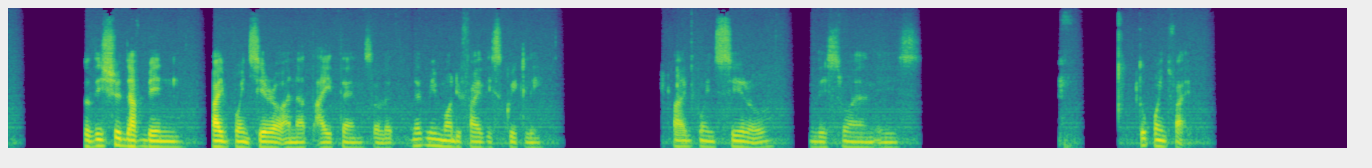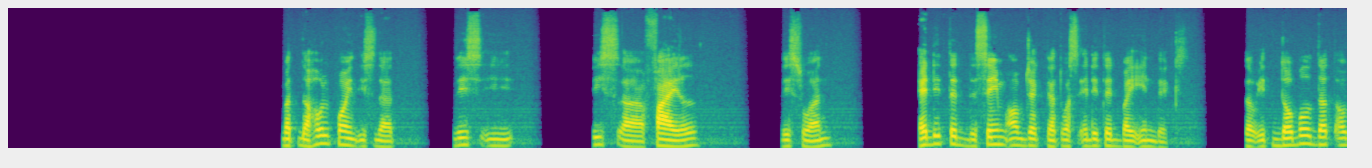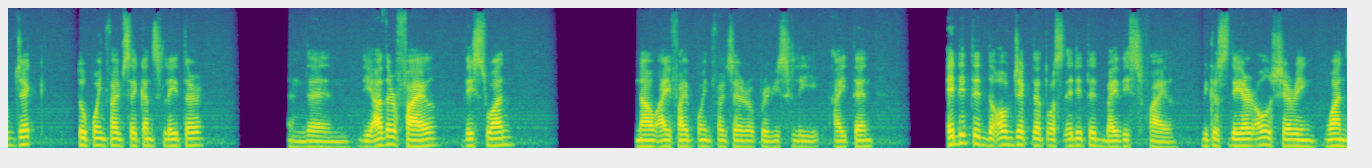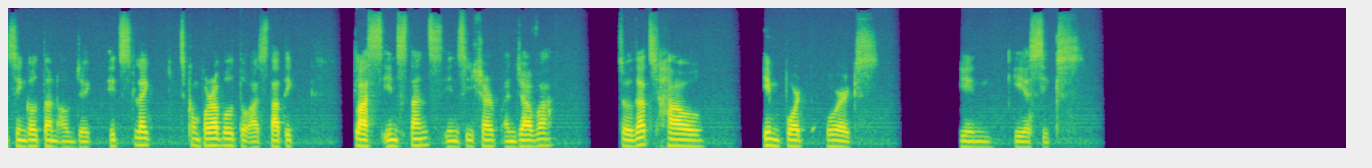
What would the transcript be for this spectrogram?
So this should have been 5.0 and not i10. So let, let me modify this quickly. 5.0, this one is 2.5. But the whole point is that this this uh, file, this one, edited the same object that was edited by index. So it doubled that object 2.5 seconds later. And then the other file, this one, now i5.50, previously i10, edited the object that was edited by this file because they are all sharing one singleton object. It's like it's comparable to a static class instance in C Sharp and Java. So that's how import works in ES6.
